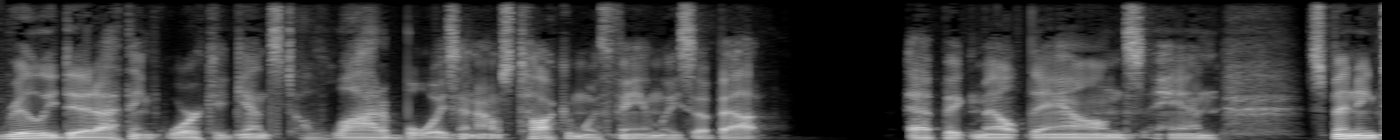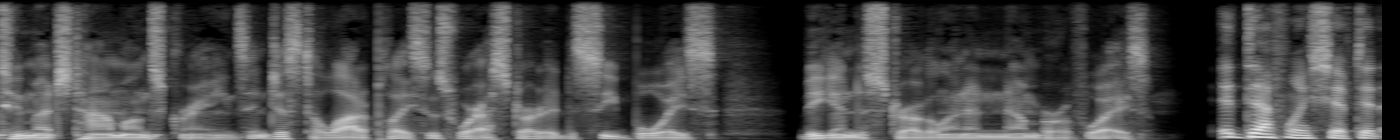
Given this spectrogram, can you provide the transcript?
really did, I think, work against a lot of boys. And I was talking with families about epic meltdowns and spending too much time on screens and just a lot of places where I started to see boys begin to struggle in a number of ways. It definitely shifted.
